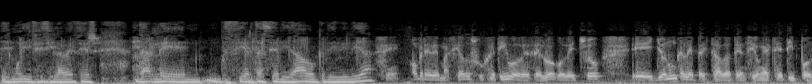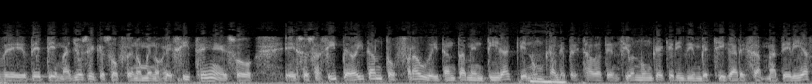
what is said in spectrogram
es muy difícil a veces darle cierta seriedad o credibilidad? Sí, hombre, demasiado subjetivo, desde luego. De hecho, eh, yo nunca le he prestado atención a este tipo de, de temas. Yo sé que esos fenómenos existen, eso, eso así, pero hay tanto fraude y tanta mentira que nunca le he prestado atención, nunca he querido investigar esas materias,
